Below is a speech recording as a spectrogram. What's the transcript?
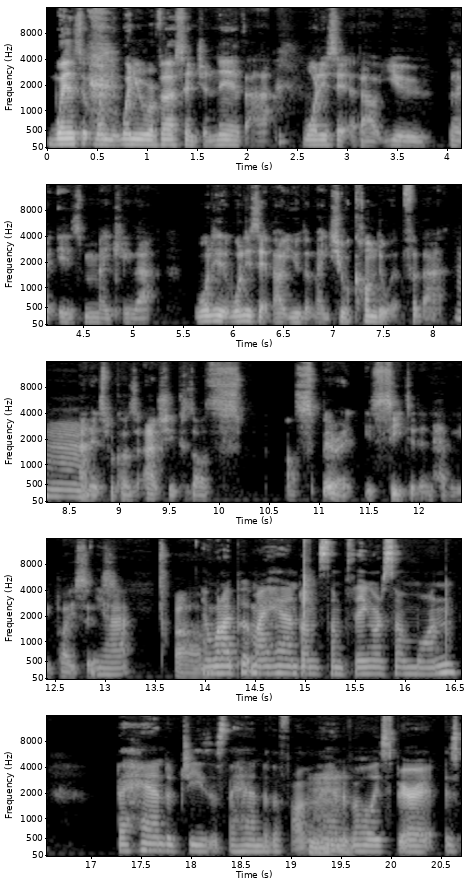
where's it, when when you reverse engineer that? What is it about you that is making that? What is what is it about you that makes you a conduit for that? Hmm. And it's because actually because our our spirit is seated in heavenly places. yeah. Um, And when I put my hand on something or someone, the hand of Jesus, the hand of the Father, the hand Mm. of the Holy Spirit is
